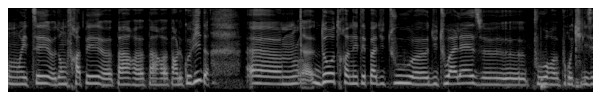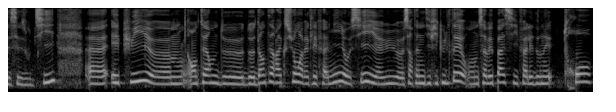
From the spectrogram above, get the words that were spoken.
ont été euh, donc frappés par, par, par le Covid. Euh, d'autres n'étaient pas du tout, euh, du tout à l'aise euh, pour, pour utiliser ces outils. et puis, en termes d'interaction de, avec les familles aussi, il y a eu certaines difficultés. On ne savait pas s'il fallait donner trop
